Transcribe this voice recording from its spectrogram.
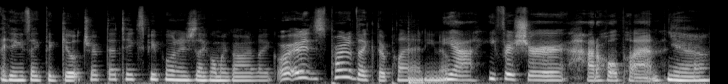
I think it's like the guilt trip that takes people, and it's just like, oh my god, like, or it's part of like their plan, you know. Yeah, he for sure had a whole plan. Yeah,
